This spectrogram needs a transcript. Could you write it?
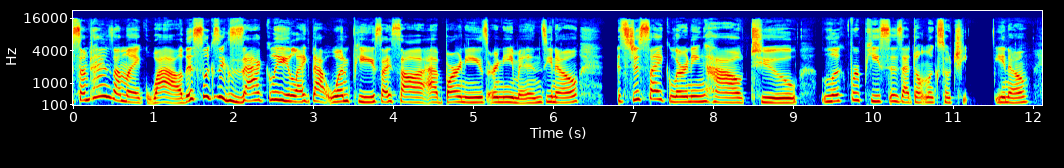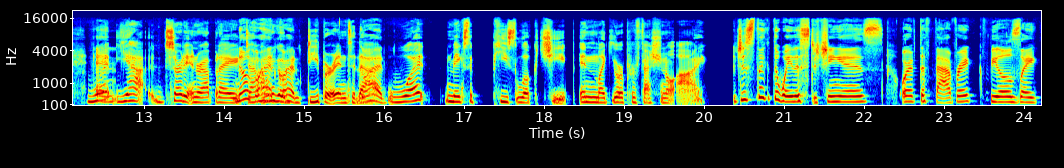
sometimes I'm like, wow, this looks exactly like that one piece I saw at Barney's or Neiman's, you know? It's just like learning how to look for pieces that don't look so cheap, you know? What? And yeah, sorry to interrupt, but I No, go want ahead, to go, go deeper into that. What makes a piece look cheap in like your professional eye? just like the way the stitching is, or if the fabric feels like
